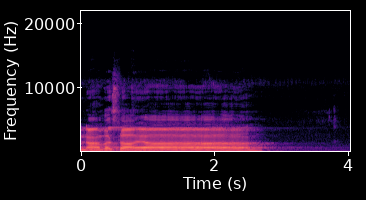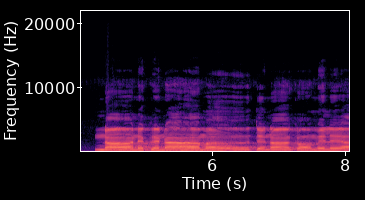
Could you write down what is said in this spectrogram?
ਨਾ ਵਸਾਇਆ। ਨਾਨਕ ਨਾਮ ਤਿਨਾ ਕੋ ਮਿਲਿਆ।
